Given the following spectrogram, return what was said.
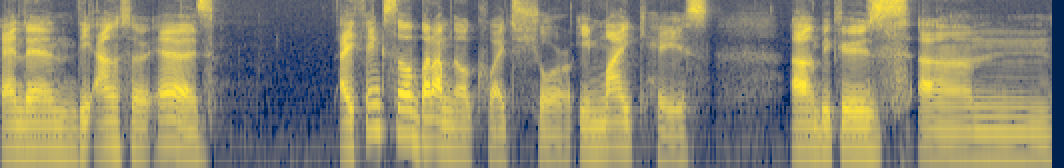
And then the answer is I think so, but I'm not quite sure. In my case, um, because um,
